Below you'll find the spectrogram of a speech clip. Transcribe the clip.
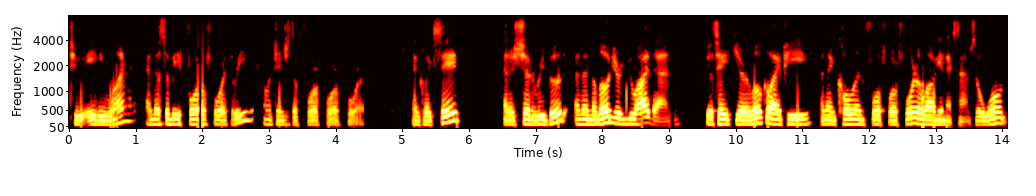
to 81, and this will be 443. I'll change this to 444. And click Save, and it should reboot. And then to load your UI then, you'll take your local IP and then colon 444 to log in next time. So it won't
